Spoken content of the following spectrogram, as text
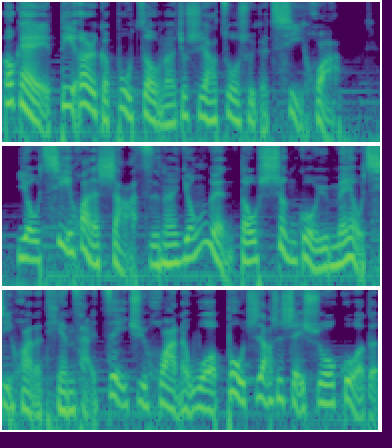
OK，第二个步骤呢，就是要做出一个计划。有企划的傻子呢，永远都胜过于没有企划的天才。这一句话呢，我不知道是谁说过的。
